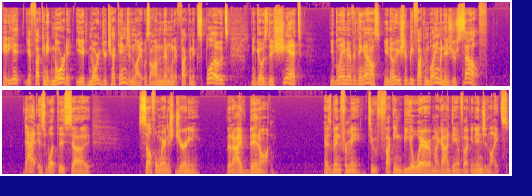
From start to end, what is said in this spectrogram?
idiot. You fucking ignored it. You ignored your check engine light was on, and then when it fucking explodes and goes to shit, you blame everything else. You know you should be fucking blaming is yourself. That is what this uh, self awareness journey that I've been on has been for me to fucking be aware of my goddamn fucking engine lights,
